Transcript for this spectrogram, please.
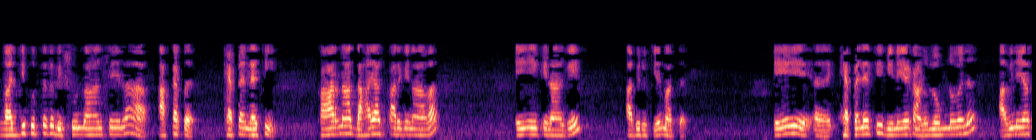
වජ්ජිපුත්තක භික්ෂුන් වහන්සේලා අකප කැප නැති කාරණා 10ක් අරගෙන ආවා ඒ ඒ කෙනාගේ අභිරුචිය මත ඒ කැපැලැති විනයට අනුලොම් නොවන අවිනයක්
